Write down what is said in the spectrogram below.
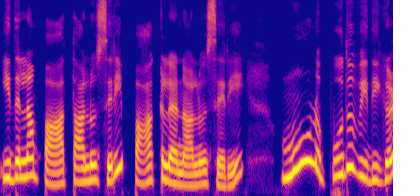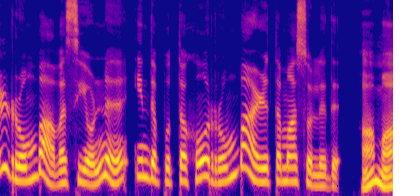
இதெல்லாம் பார்த்தாலும் சரி பார்க்கலனாலும் சரி மூணு புது விதிகள் ரொம்ப அவசியம்னு இந்த புத்தகம் ரொம்ப அழுத்தமா சொல்லுது. ஆமா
